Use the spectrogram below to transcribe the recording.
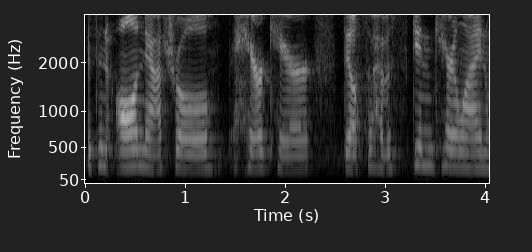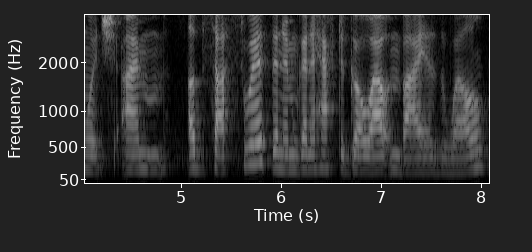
it's an all natural hair care. They also have a skincare line, which I'm obsessed with and I'm gonna have to go out and buy as well.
